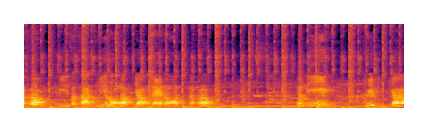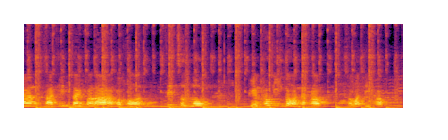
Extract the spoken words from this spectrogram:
นะครับ มีสถานที่รองรับอย่างแน่นอนนะครับ วันนี้ คลิปการสาธิตไดฟาร่าก็ขอสิ้นสุดลงเพียงเท่านี้ก่อนนะครับ สวัสดีครับ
